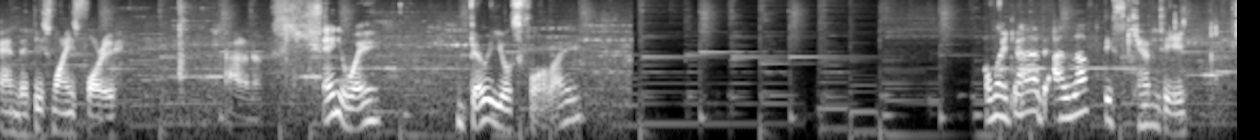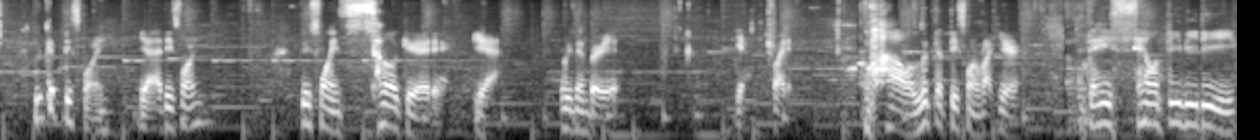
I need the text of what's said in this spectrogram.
and this one is for, I don't know. Anyway, very useful, right? Oh my god, I love this candy. Look at this one. Yeah, this one. This one is so good. Yeah, remember it. Yeah, try it. Wow, look at this one right here. They sell DVD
